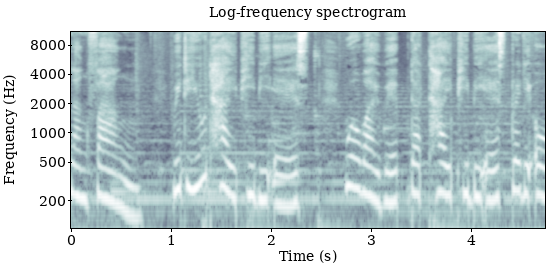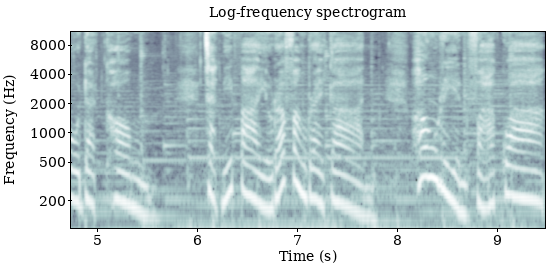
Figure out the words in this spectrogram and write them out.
ำลังฟัง วิทยุไทย PBS www.thaipbsradio.com จากนี้ไปรับฟังรายการ ห้องเรียนฟ้ากว้าง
